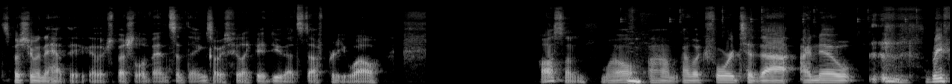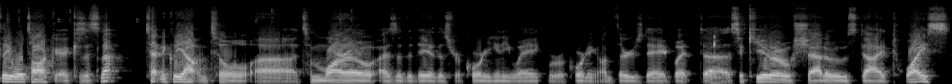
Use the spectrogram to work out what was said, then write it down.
especially when they have the other special events and things. I always feel like they do that stuff pretty well. Awesome. Well, hmm. um, I look forward to that. I know briefly we'll talk because it's not technically out until uh, tomorrow, as of the day of this recording. Anyway, we're recording on Thursday, but uh, Sekiro Shadows Die Twice,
